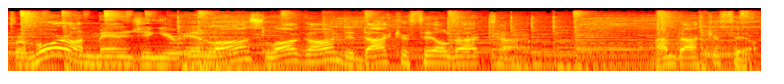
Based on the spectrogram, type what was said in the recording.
For more on managing your in laws, log on to drphil.com. I'm Dr. Phil.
